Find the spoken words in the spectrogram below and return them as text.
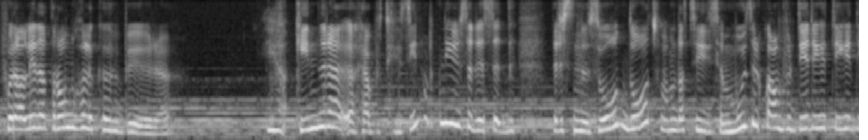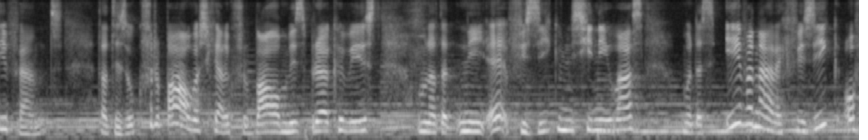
Voor alleen dat er ongelukken gebeuren Ja. kinderen, je hebt het gezien op het nieuws, er is, er is een zoon dood omdat hij zijn moeder kwam verdedigen tegen die vent. Dat is ook verbaal, waarschijnlijk verbaal misbruik geweest, omdat het niet hè, fysiek misschien niet was. Maar dat is even erg. Fysiek of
